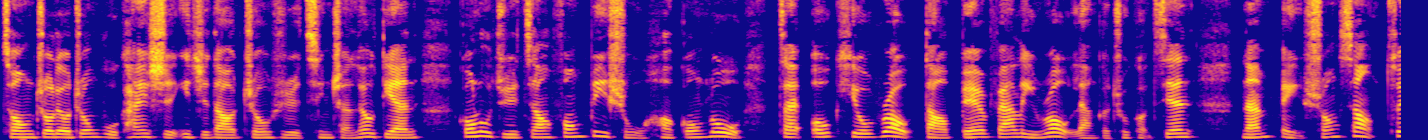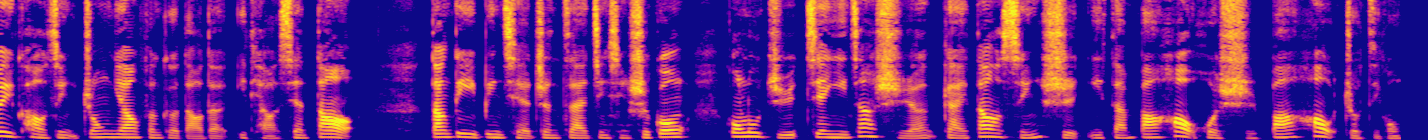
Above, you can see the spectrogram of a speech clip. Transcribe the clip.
从周六中午开始，一直到周日清晨六点，公路局将封闭十五号公路在 Oak Hill Road 到 Bear Valley Road 两个出口间南北双向最靠近中央分隔岛的一条线道。当地并且正在进行施工，公路局建议驾驶人改道行驶一三八号或十八号洲际公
